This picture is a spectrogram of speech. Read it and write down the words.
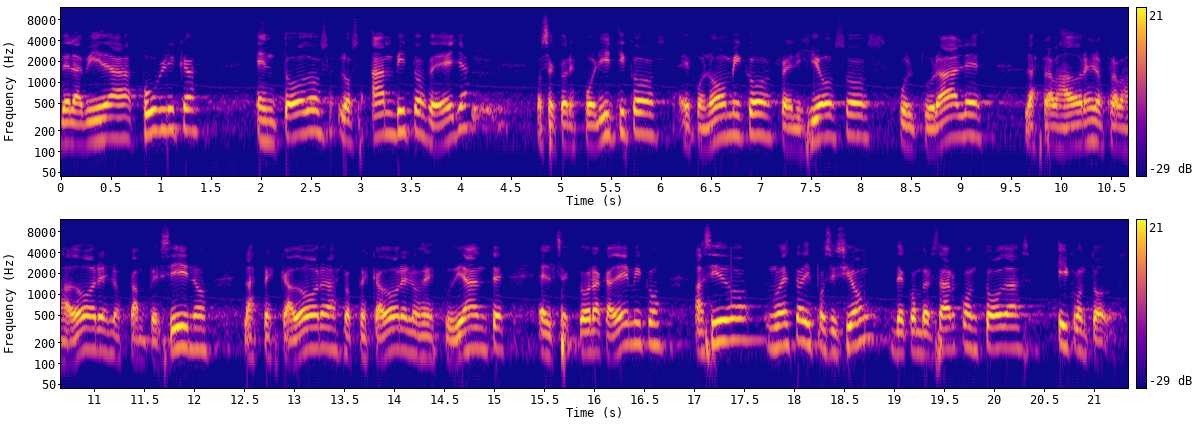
de la vida pública en todos los ámbitos de ella, los sectores políticos, económicos, religiosos, culturales, las trabajadoras y los trabajadores, los campesinos, las pescadoras, los pescadores, los estudiantes, el sector académico. Ha sido nuestra disposición de conversar con todas y con todos.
